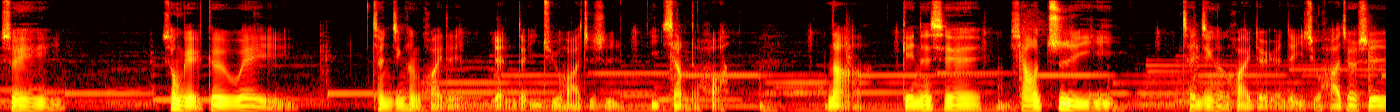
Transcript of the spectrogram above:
所以，送给各位曾经很坏的人的一句话，就是以上的话。那给那些想要质疑。曾经很坏的人的一句话就是：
